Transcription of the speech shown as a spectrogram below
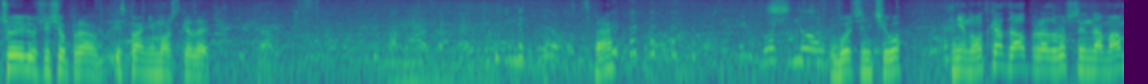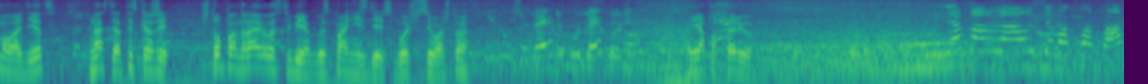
Что, Илюш, еще про Испанию можешь сказать? А? Больше ничего? Не, ну он сказал про разрушенные дома, молодец. Настя, а ты скажи, что понравилось тебе в Испании здесь больше всего? А Что? Я повторю. Мне понравился в аквапарк.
